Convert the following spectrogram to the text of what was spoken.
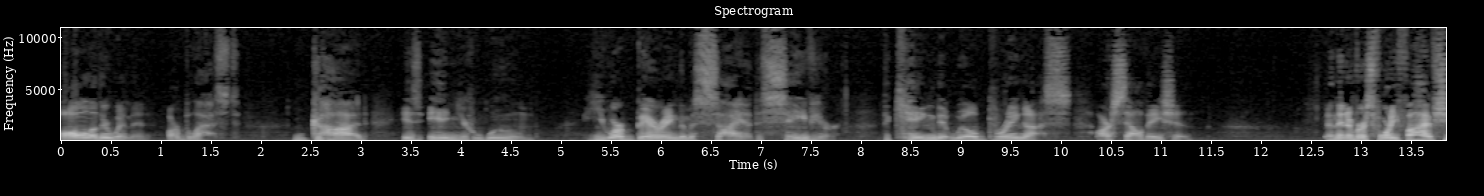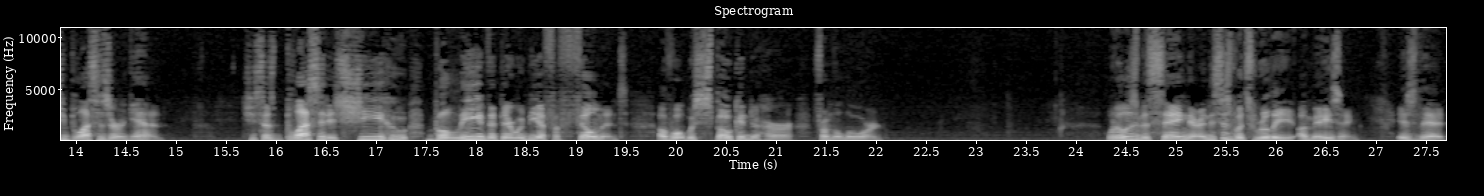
all other women are blessed. God is in your womb. You are bearing the Messiah, the Savior, the King that will bring us our salvation. And then in verse 45, she blesses her again. She says, Blessed is she who believed that there would be a fulfillment of what was spoken to her from the Lord. What Elizabeth's saying there, and this is what's really amazing, is that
